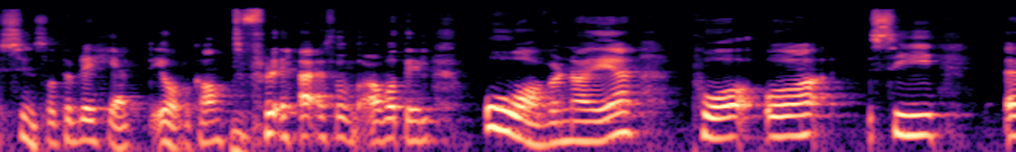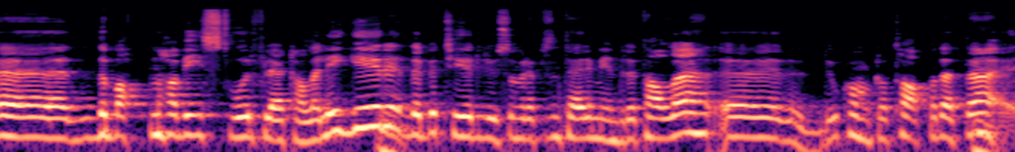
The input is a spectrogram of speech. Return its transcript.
syns at det blir helt i overkant. Mm. For jeg er sånn av og til overnøye på å si eh, debatten har vist hvor flertallet ligger. Mm. Det betyr du som representerer mindretallet, eh, du kommer til å tape dette. Mm.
